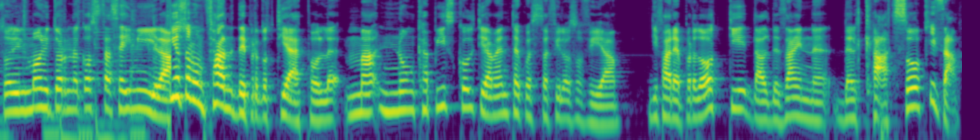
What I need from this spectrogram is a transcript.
Solo il monitor ne costa 6.000 Io sono un fan dei prodotti Apple, ma non capisco ultimamente questa filosofia Di fare prodotti dal design del cazzo. Chissà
